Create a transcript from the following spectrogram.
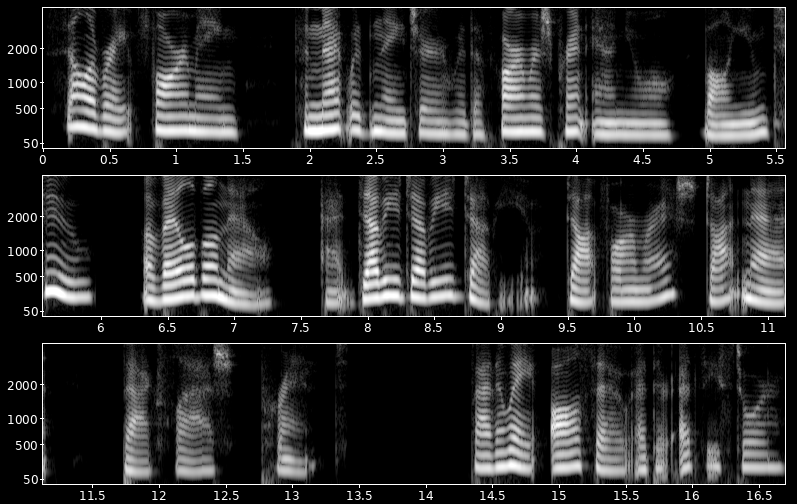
celebrate farming, connect with nature with the Farmerish Print Annual, Volume 2, available now at www.farmerish.net backslash print. By the way, also at their Etsy store.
